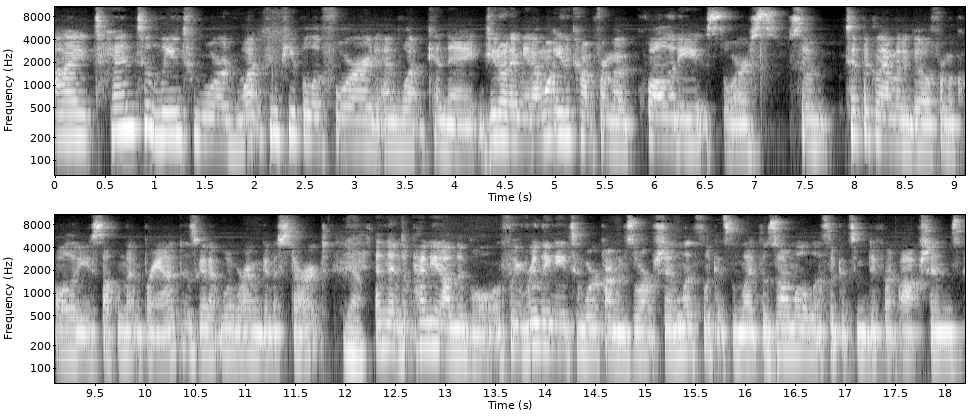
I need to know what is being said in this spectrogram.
I tend to lean toward what can people afford and what can they. Do you know what I mean? I want you to come from a quality source. So typically, I'm going to go from a quality supplement brand is going to where I'm going to start. Yeah. And then depending on the goal, if we really need to work on absorption, let's look at some liposomal. Let's look at some different options.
